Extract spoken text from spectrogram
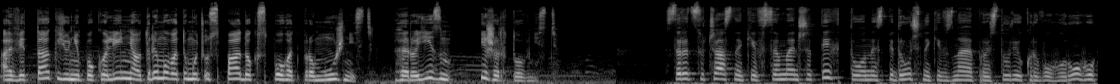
А відтак юні покоління отримуватимуть у спадок спогад про мужність, героїзм і жертовність. Серед сучасників все менше тих, хто не з підручників знає про історію Кривого Рогу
